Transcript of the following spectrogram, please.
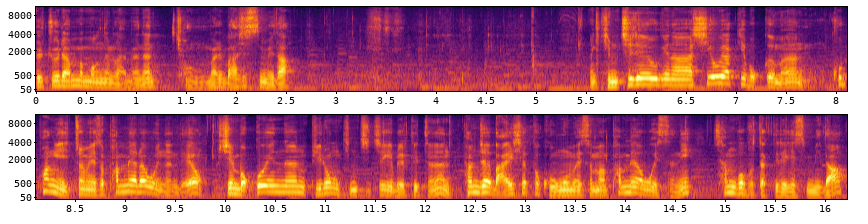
일주일에 한 번 먹는 라면은 정말 맛있습니다. 김치제육이나 시오야끼 볶음은 쿠팡이 이점에서 판매를 하고 있는데요. 지금 먹고 있는 비룡 김치찌개 밀키트는 현재 마이셰프 공홈에서만 판매하고 있으니 참고 부탁드리겠습니다.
